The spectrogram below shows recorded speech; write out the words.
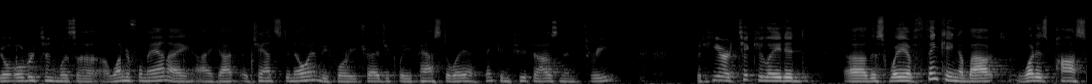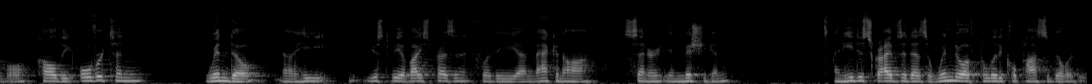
Joe Overton was a, a wonderful man. I, I, got a chance to know him before he tragically passed away, I think in 2003. But he articulated uh, this way of thinking about what is possible called the Overton window. Uh, he used to be a vice president for the uh, Mackinac Center in Michigan, and he describes it as a window of political possibility.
